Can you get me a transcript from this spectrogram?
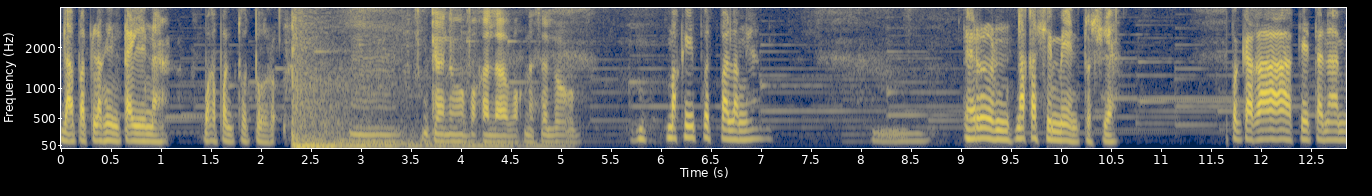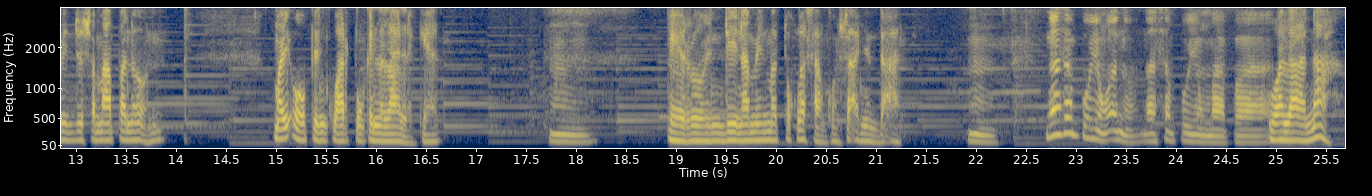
dapat lang hintayin na baka pagtuturo. Mm. Gano'n ba kalawak na sa loob? Makipot pa lang yan. Mm. Pero nakasimento siya. Pagkakakita namin doon sa mapa noon, may open kwartong kinalalagyan. Mm. Pero hindi namin matuklasan kung saan yung daan. Mm. Nasaan po yung ano? Nasaan po yung mapa? Wala na.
